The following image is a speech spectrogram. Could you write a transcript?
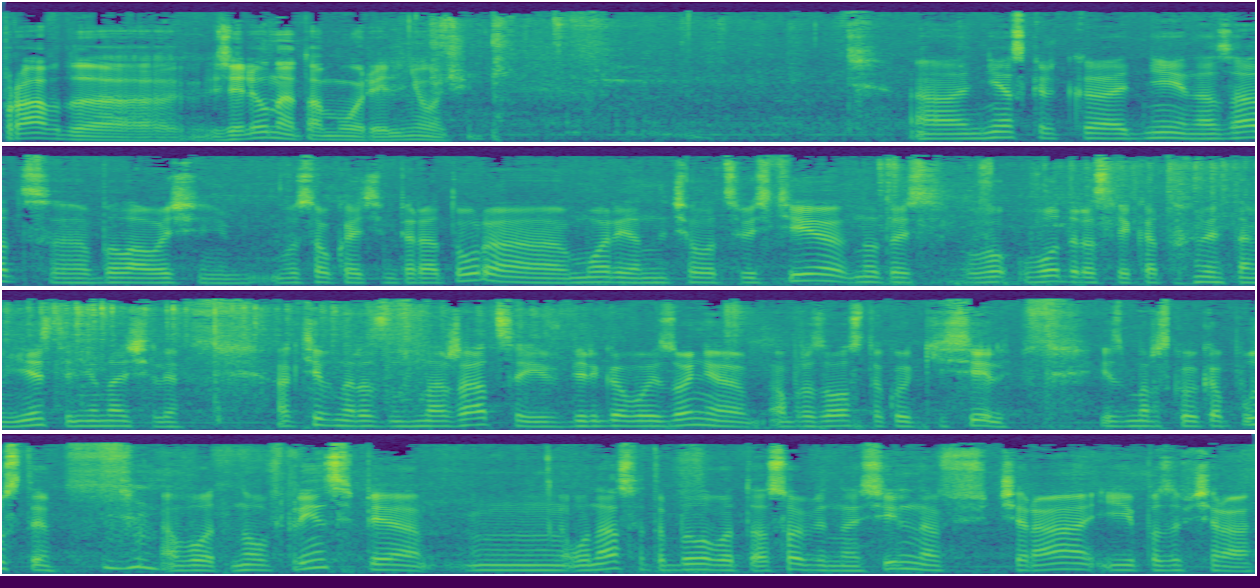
правда, зеленое там море или не очень? А, Несколько дней назад э, была очень высокая температура, море начало цвести, ну то есть водоросли, которые там есть, они начали активно размножаться, и в береговой зоне образовался такой кисель из морской капусты. Вот. Но в принципе у нас это было вот особенно сильно вчера и позавчера.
